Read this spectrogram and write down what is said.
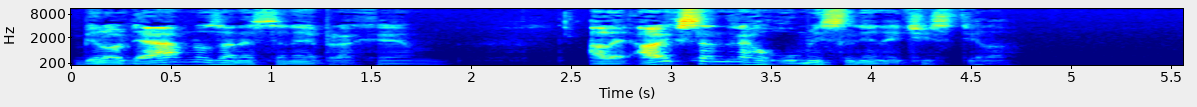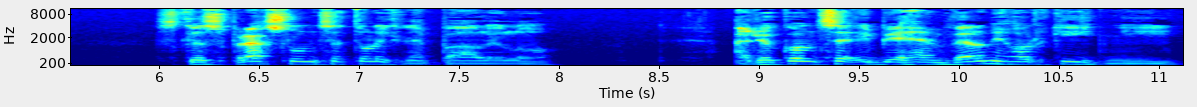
bylo dávno zanesené prachem ale Alexandra ho úmyslně nečistila. Skrz prach slunce tolik nepálilo a dokonce i během velmi horkých dní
